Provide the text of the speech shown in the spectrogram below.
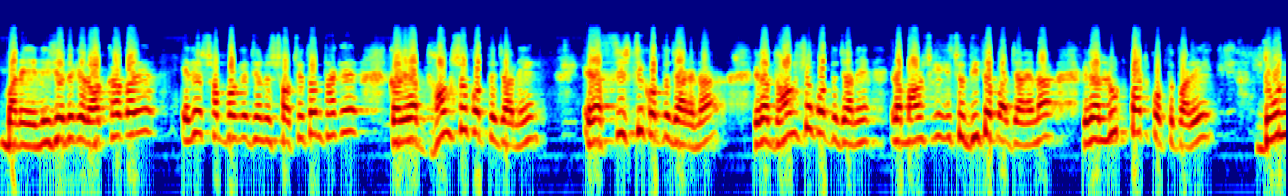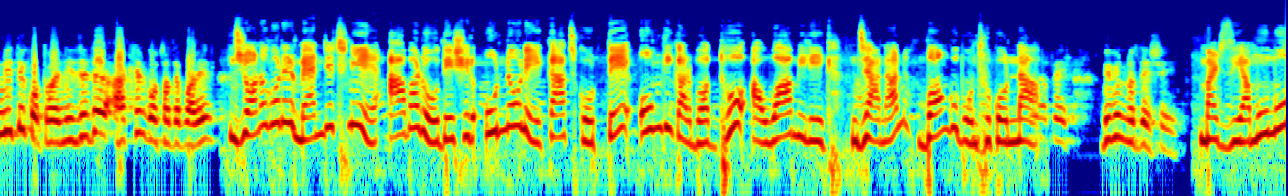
মানে নিজেদেরকে রক্ষা করে এদের সম্পর্কে যেন সচেতন থাকে কারণ এরা ধ্বংস করতে জানে এরা সৃষ্টি করতে জানে না এরা ধ্বংস করতে জানে এরা মানুষকে কিছু দিতে জানে না এরা লুটপাট করতে পারে দুর্নীতি করতে পারে নিজেদের আখের গোছাতে পারে। জনগণের ম্যান্ডেট নিয়ে আবারও দেশের উন্নয়নে কাজ করতে অঙ্গীকারবদ্ধ আওয়ামী লীগ জানান বঙ্গবন্ধু কন্যা বিভিন্ন দেশে। মার্জিয়া মুমু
